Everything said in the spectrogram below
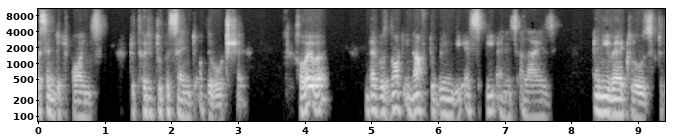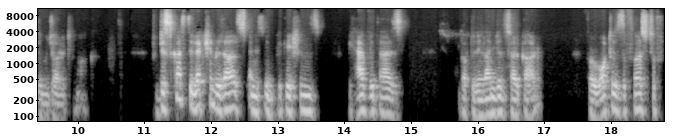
percentage points to 32% of the vote share. However, that was not enough to bring the SP and its allies anywhere close to the majority mark. To discuss the election results and its implications, we have with us Dr. Neelanjan Sircar for what is the first of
